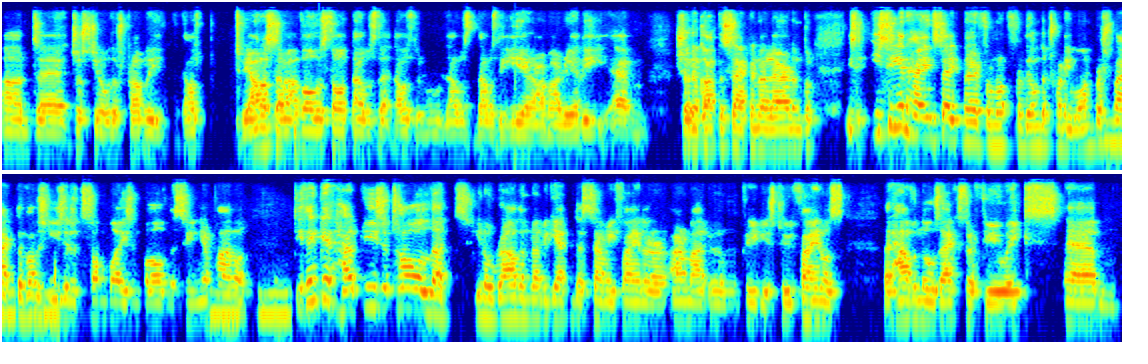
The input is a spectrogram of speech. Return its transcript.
and uh, just you know, there's probably that was to be honest, I've always thought that was the, that was the that was that was the year Armagh really um, should have got the second All Ireland. But you see, you see, in hindsight now, from for the under twenty one perspective, obviously you had some boys involved in the senior panel. Do you think it helped you at all that you know rather than maybe getting the semi final or Armagh in the previous two finals, that having those extra few weeks. Um,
